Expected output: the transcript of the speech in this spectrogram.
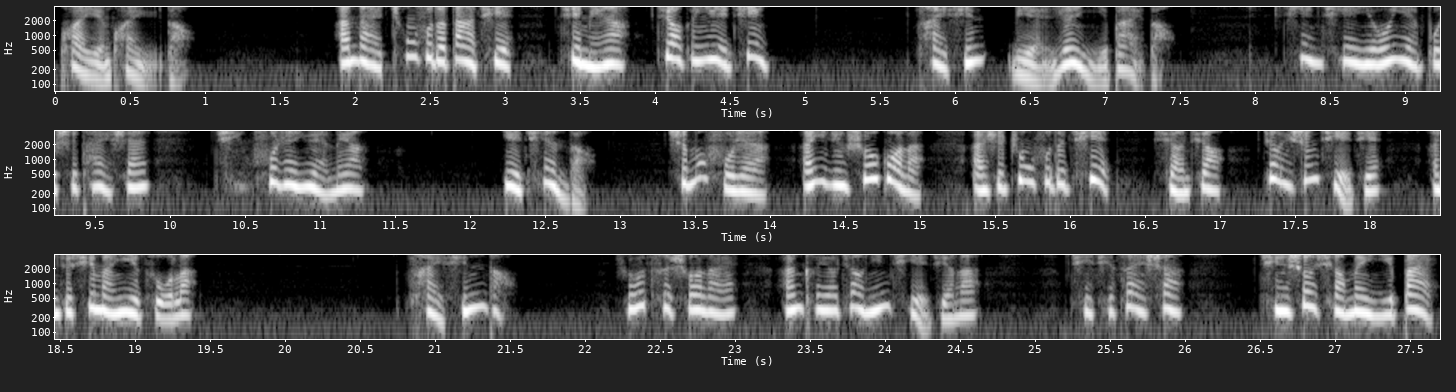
快言快语道：“俺乃中父的大妾，简名啊，叫个叶静。”蔡心连任一拜道：“贱妾有眼不识泰山，请夫人原谅。”叶倩道：“什么夫人啊？俺已经说过了，俺是中父的妾，想叫叫一声姐姐。”俺就心满意足了。蔡心道：“如此说来，俺可要叫您姐姐了。姐姐在上，请受小妹一拜。”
